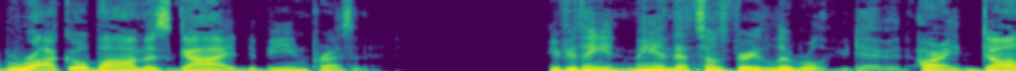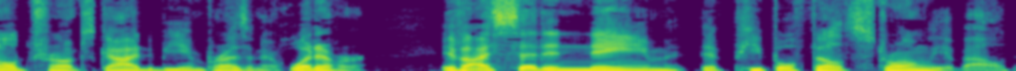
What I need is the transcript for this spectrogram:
Barack Obama's guide to being president, if you're thinking, man, that sounds very liberal of you, David. All right, Donald Trump's guide to being president, whatever. If I said a name that people felt strongly about,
